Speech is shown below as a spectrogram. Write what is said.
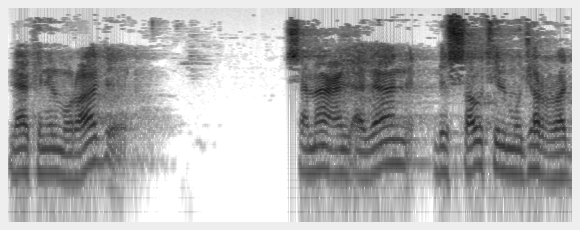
لكن المراد سماع الأذان بالصوت المجرد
